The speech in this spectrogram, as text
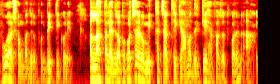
ভুয়া সংবাদের উপর ভিত্তি করে। আল্লাহ তালা এদের অপপ্রচার এবং মিথ্যাচার থেকে আমাদেরকে হেফাজত করেন আমি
